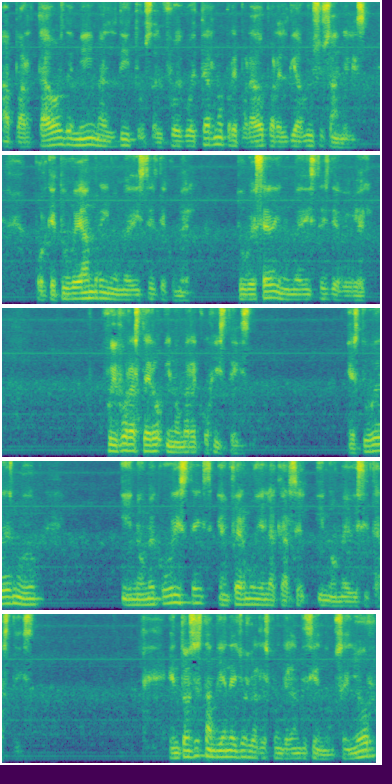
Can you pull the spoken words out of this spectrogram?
apartaos de mí, malditos, al fuego eterno preparado para el diablo y sus ángeles, porque tuve hambre y no me disteis de comer, tuve sed y no me disteis de beber, fui forastero y no me recogisteis, estuve desnudo y no me cubristeis, enfermo y en la cárcel, y no me visitasteis. Entonces también ellos le responderán diciendo, Señor,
